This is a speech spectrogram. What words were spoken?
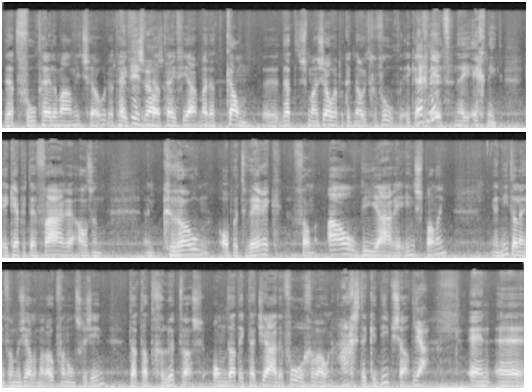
Dat voelt helemaal niet zo. Dat heeft, is wel dat zo. Heeft, ja, maar dat kan. Eh, dat is, maar zo heb ik het nooit gevoeld. Ik heb Echt het- niet? nee, echt niet. Ik heb het ervaren als een, een kroon op het werk van al die jaren inspanning. En niet alleen van mezelf, maar ook van ons gezin. Dat dat gelukt was. Omdat ik dat jaar daarvoor gewoon hartstikke diep zat. Ja. En eh,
